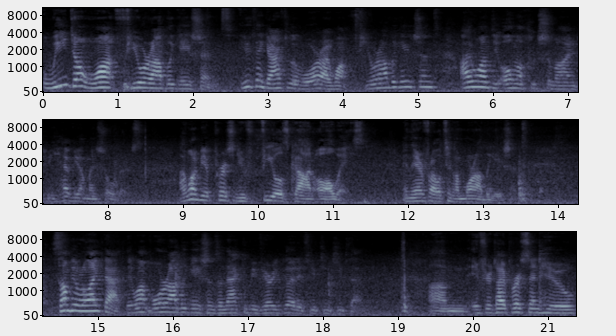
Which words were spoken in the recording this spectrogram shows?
We don't want fewer obligations. You think after the war I want fewer obligations? I want the Malchut Shamayim to be heavy on my shoulders. I want to be a person who feels God always, and therefore I will take on more obligations. Some people are like that. They want more obligations, and that can be very good if you can keep them. Um, if you're the type of person who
